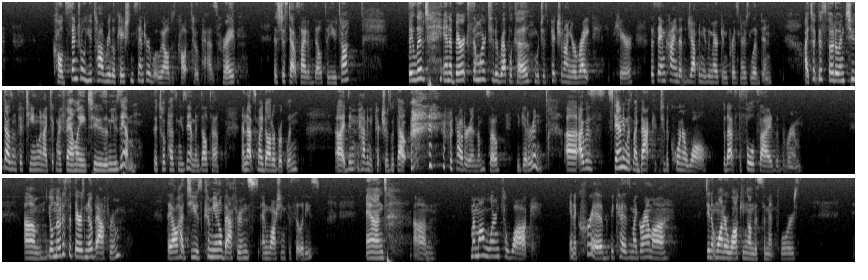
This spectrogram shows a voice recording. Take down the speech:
called Central Utah Relocation Center, but we all just call it Topaz, right? It's just outside of Delta, Utah. They lived in a barrack similar to the replica, which is pictured on your right here, the same kind that the Japanese American prisoners lived in. I took this photo in 2015 when I took my family to the museum, the Topaz Museum in Delta, and that's my daughter, Brooklyn. Uh, I didn't have any pictures without, without her in them, so you get her in. Uh, I was standing with my back to the corner wall, so that's the full size of the room. Um, you'll notice that there is no bathroom. They all had to use communal bathrooms and washing facilities. And um, my mom learned to walk in a crib because my grandma didn't want her walking on the cement floors.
